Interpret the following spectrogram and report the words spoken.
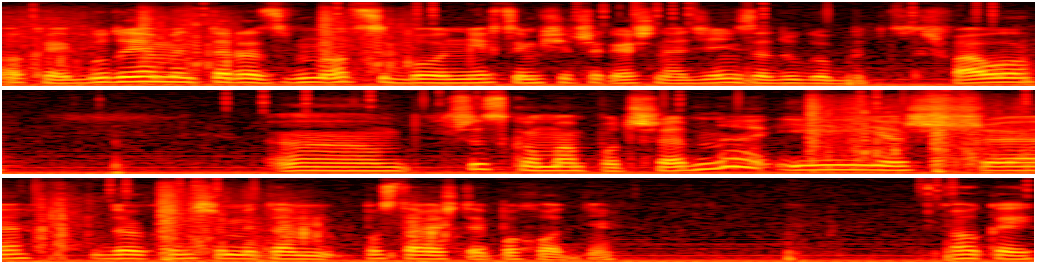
Okej, budujemy teraz w nocy, bo nie chcę mi się czekać na dzień, za długo by trwało. Wszystko mam potrzebne i jeszcze dokończymy tam postawiać te pochodnie. Okej,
